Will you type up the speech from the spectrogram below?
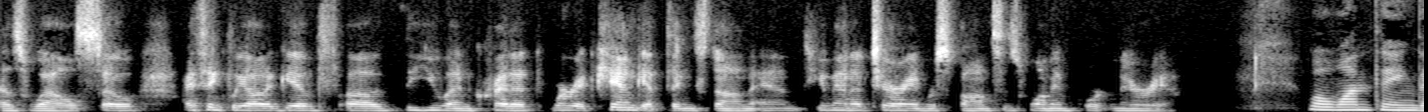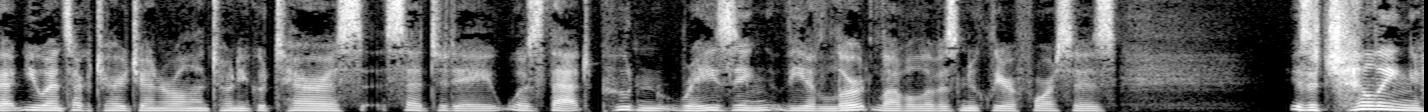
as well. So I think we ought to give uh, the UN credit where it can get things done, and humanitarian response is one important area. Well, one thing that UN Secretary General Antonio Guterres said today was that Putin raising the alert level of his nuclear forces is a chilling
